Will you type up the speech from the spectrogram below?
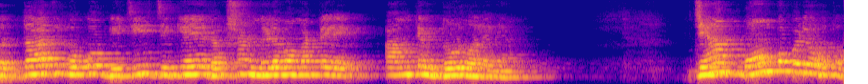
બધા જ લોકો બીજી જગ્યાએ રક્ષણ મેળવવા માટે આમ તેમ દોડવા લાગ્યા. જ્યાં બોમ્બ પડ્યો હતો,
